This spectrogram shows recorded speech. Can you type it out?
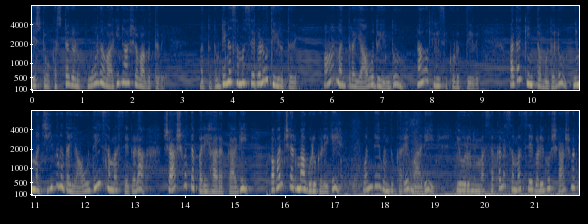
ಎಷ್ಟೋ ಕಷ್ಟಗಳು ಪೂರ್ಣವಾಗಿ ನಾಶವಾಗುತ್ತವೆ ಮತ್ತು ದುಡ್ಡಿನ ಸಮಸ್ಯೆಗಳೂ ತೀರುತ್ತವೆ. ಆ ಮಂತ್ರ ಯಾವುದು ಎಂದು ನಾವು ತಿಳಿಸಿಕೊಡುತ್ತೇವೆ. ಅದಕ್ಕಿಂತ ಮೊದಲು ನಿಮ್ಮ ಜೀವನದ ಯಾವುದೇ ಸಮಸ್ಯೆಗಳ ಶಾಶ್ವತ ಪರಿಹಾರಕ್ಕಾಗಿ ಪವನ್ ಶರ್ಮಾ ಗುರುಗಳಿಗೆ ಒಂದೇ ಒಂದು ಕರೆ ಮಾಡಿ ಇವರು ನಿಮ್ಮ ಸಕಲ ಸಮಸ್ಯೆಗಳಿಗೂ ಶಾಶ್ವತ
